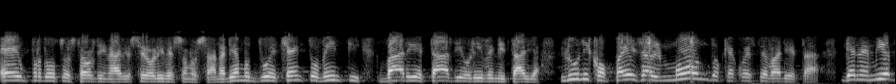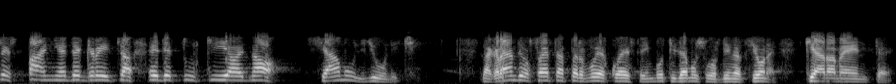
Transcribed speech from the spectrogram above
è un prodotto straordinario se le olive sono sane. Abbiamo 220 varietà di olive in Italia, l'unico paese al mondo che ha queste varietà. Viene mia di Spagna e di Grecia e di Turchia, no, siamo gli unici. La grande offerta per voi è questa, imbottigliamo su ordinazione, chiaramente.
